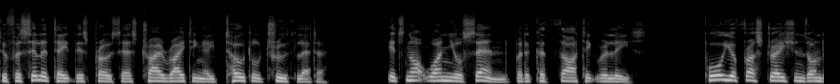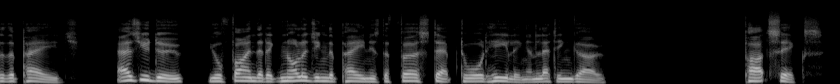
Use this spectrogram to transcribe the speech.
To facilitate this process, try writing a total truth letter. It's not one you'll send, but a cathartic release. Pour your frustrations onto the page. As you do, you'll find that acknowledging the pain is the first step toward healing and letting go. Part 6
